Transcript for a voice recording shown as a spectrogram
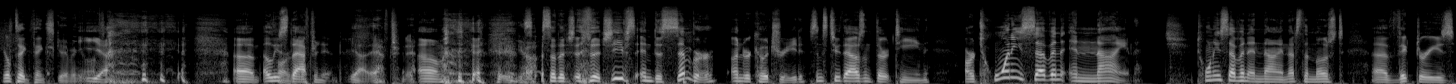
he'll take Thanksgiving off. yeah. um, at least the afternoon. Yeah, the afternoon. Um, There you go. so, so the, the Chiefs in December under Coach Reid since 2013 are 27 and nine. 27 and 9 that's the most uh, victories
